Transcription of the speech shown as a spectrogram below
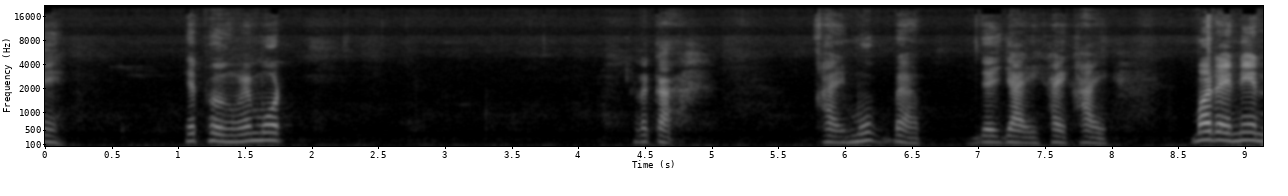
นี่เห็ดเพิงแม่มด แล้วก็ไข่มุกแบบใหญ่ ๆ ไข่ไข่บ่ได้เน้น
